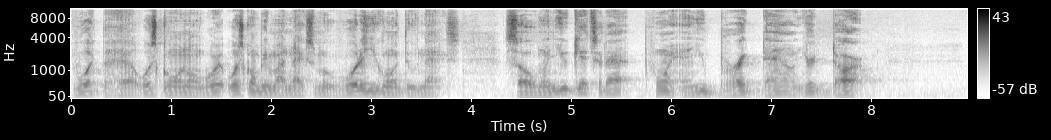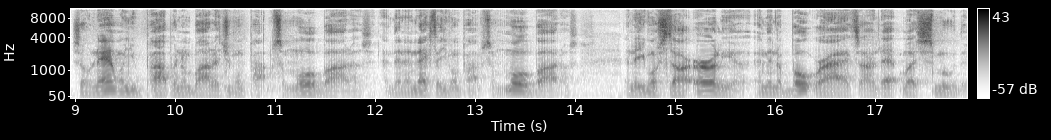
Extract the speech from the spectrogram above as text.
what the hell? What's going on? What's going to be my next move? What are you going to do next? So when you get to that point and you break down, you're dark. So now when you pop in them bottles, you're going to pop some more bottles. And then the next day you're going to pop some more bottles. And then you're going to start earlier. And then the boat rides are that much smoother.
